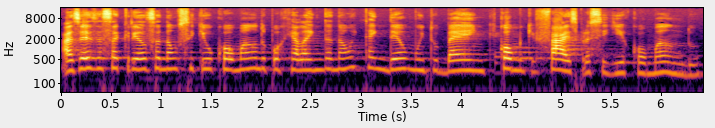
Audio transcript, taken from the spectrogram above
Às vezes essa criança não seguiu o comando porque ela ainda não entendeu muito bem como que faz para seguir comando.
